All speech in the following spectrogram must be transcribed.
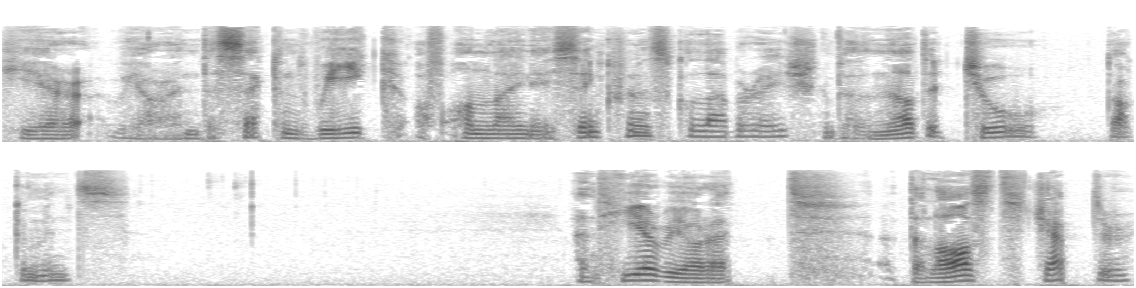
Here we are in the second week of online asynchronous collaboration with another two documents. And here we are at, the last chapter,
